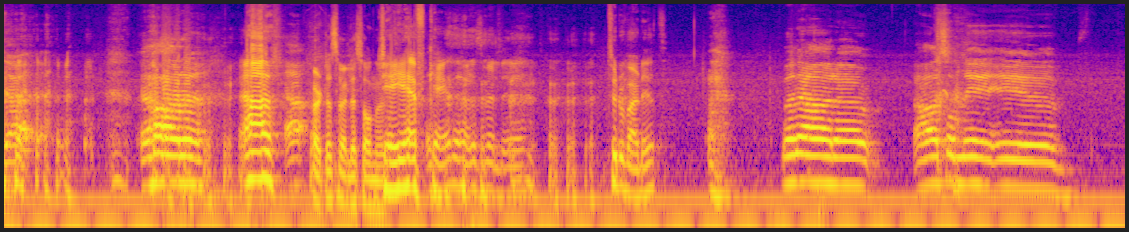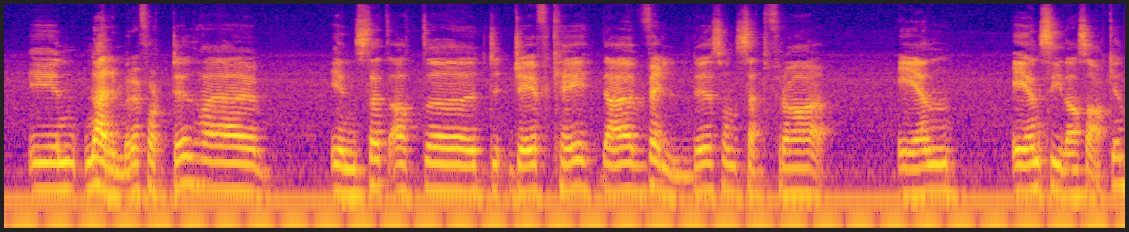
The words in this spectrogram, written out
jeg, jeg har eh, ja, Hørtes veldig sånn ut. JFK, det høres veldig troverdig ut. Men jeg har, eh, jeg har sånn i, i I nærmere fortid har jeg innsett at uh, JFK Det er veldig sånn sett fra én side av saken.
